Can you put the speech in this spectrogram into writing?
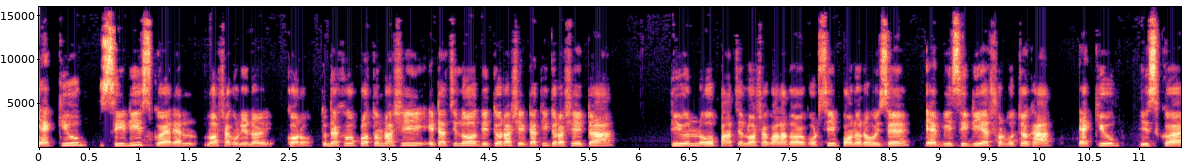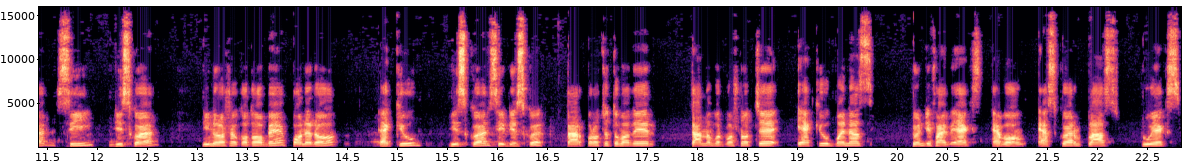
কত হবে? পনেরো। A cube square C square তারপর হচ্ছে তোমাদের চার নম্বর প্রশ্ন হচ্ছে A cube minus twenty five X এবং square plus two X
